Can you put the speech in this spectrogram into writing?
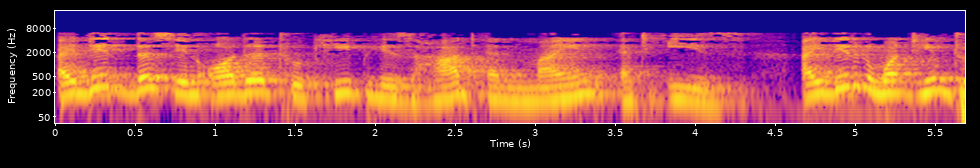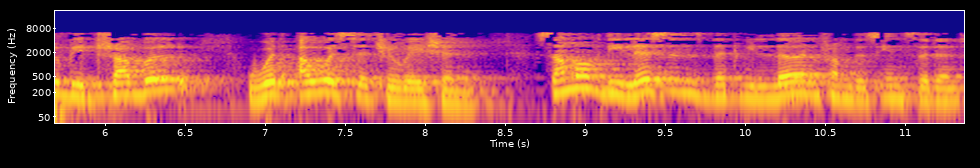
I did this in order to keep his heart and mind at ease. I didn't want him to be troubled with our situation. Some of the lessons that we learn from this incident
